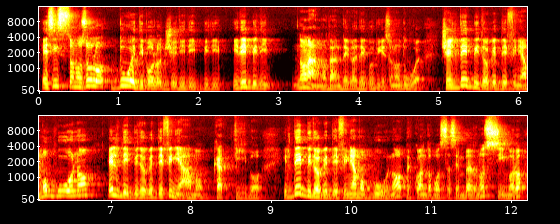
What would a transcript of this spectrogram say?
Esistono solo due tipologie di debiti. I debiti non hanno tante categorie, sono due. C'è il debito che definiamo buono e il debito che definiamo cattivo. Il debito che definiamo buono, per quanto possa sembrare un ossimoro,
